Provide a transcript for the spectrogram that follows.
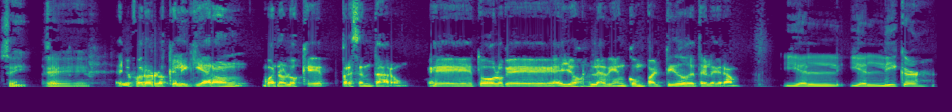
Sí. Eh, ellos fueron los que liquearon, bueno, los que presentaron eh, todo lo que ellos le habían compartido de Telegram. ¿Y el, y el leaker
